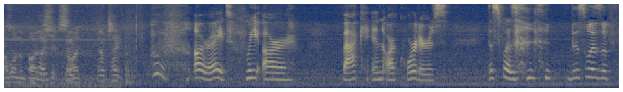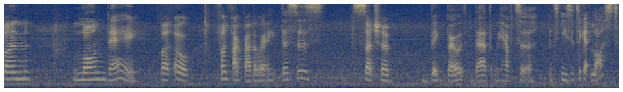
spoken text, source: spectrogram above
I want them by the ship's side. All right, we are back in our quarters. This was this was a fun long day. But oh, fun fact by the way, this is such a big boat that we have to it's easy to get lost.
